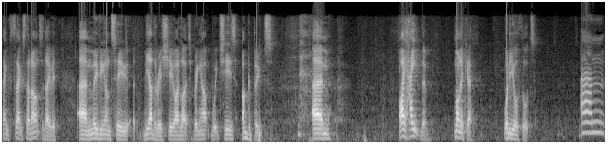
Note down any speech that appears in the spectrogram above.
Thanks, thanks for that answer, David. Um, moving on to the other issue I'd like to bring up, which is Ugg boots. Um, I hate them. Monica, what are your thoughts? Um,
